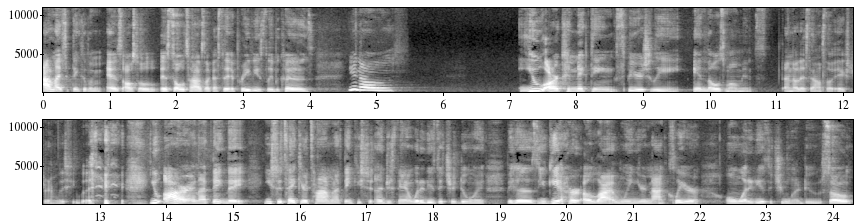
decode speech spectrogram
i like to think of them as also as soul ties like i said previously because you know you are connecting spiritually in those moments I know that sounds so extra and mushy, but you are. And I think that you should take your time and I think you should understand what it is that you're doing because you get hurt a lot when you're not clear on what it is that you want to do. So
